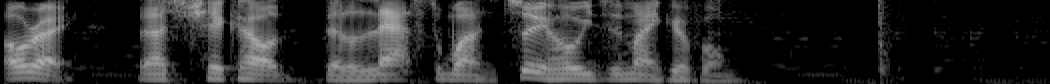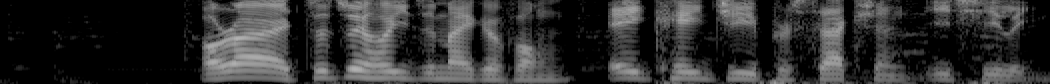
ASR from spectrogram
All right，let's check out the last one，最后一支麦克风。Alright，这最后一支麦克风 AKG Perception 一七零。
